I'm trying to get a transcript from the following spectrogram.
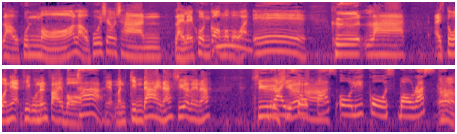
เหล่าคุณหมอเหล่าผู้เชี่ยวชาญ หลาย ๆ คนก็ออกมาบอกว่า เอ๊ะคือลาไอตัวเนี่ยที่คุณนั้นไฟล์บอกค่ะ เนี่ยมันกินได้นะชื่ออะไรนะ ชื่อไรเชื้อโซราปัสโอลิโกสปอรัสเออ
